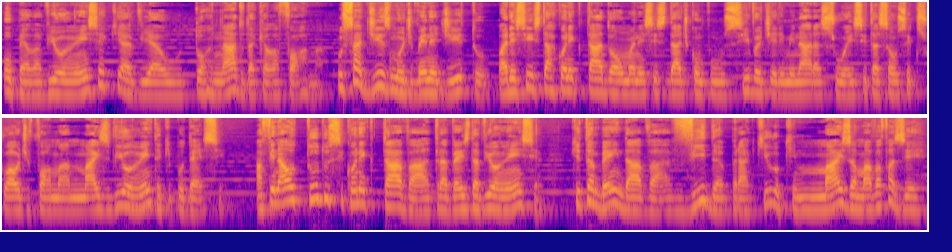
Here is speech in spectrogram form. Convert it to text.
ou pela violência que havia o tornado daquela forma. O sadismo de Benedito parecia estar conectado a uma necessidade compulsiva de eliminar a sua excitação sexual de forma mais violenta que pudesse. Afinal, tudo se conectava através da violência, que também dava vida para aquilo que mais amava fazer:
